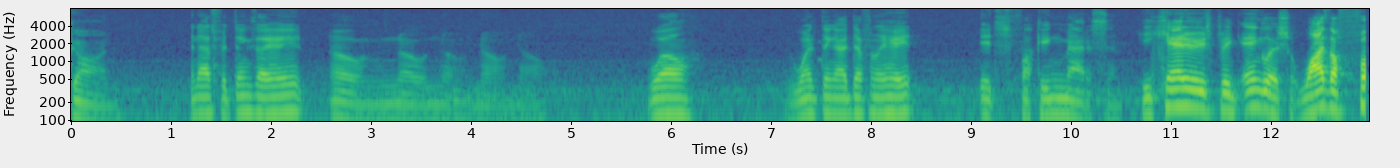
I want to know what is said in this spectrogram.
gone. And as for things I hate, oh no, no, no, no. Well, one thing I definitely hate, it's fucking Madison. He can't even speak English. Why the fuck?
